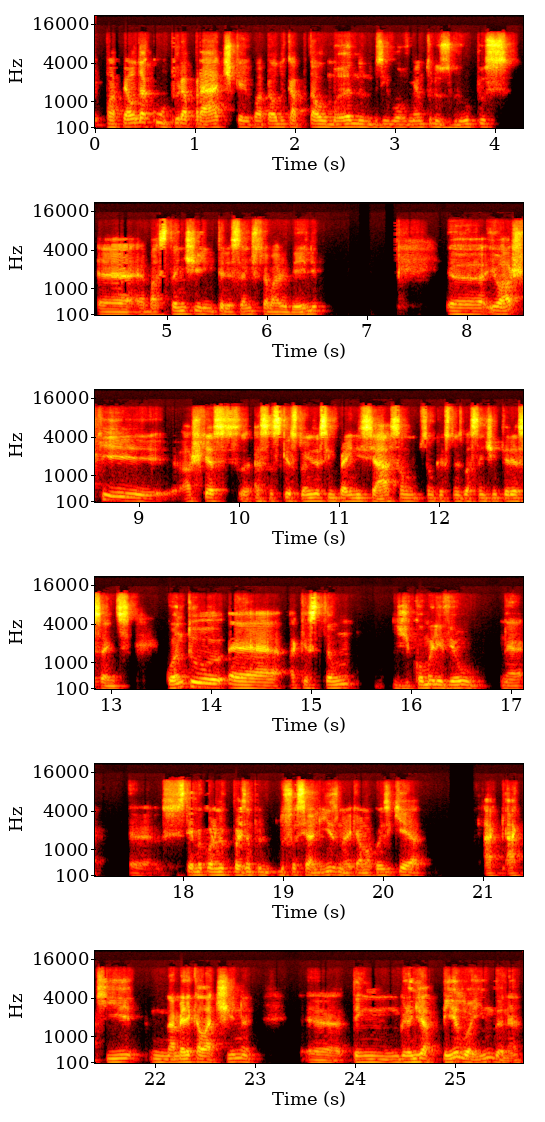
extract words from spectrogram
o papel da cultura prática e o papel do capital humano no desenvolvimento dos grupos é, é bastante interessante o trabalho dele. É, eu acho que acho que essas questões assim para iniciar são, são questões bastante interessantes. Quanto é, a questão de como ele vê o, né, é, o sistema econômico, por exemplo, do socialismo, né, que é uma coisa que é, aqui na América Latina tem um grande apelo ainda, né?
